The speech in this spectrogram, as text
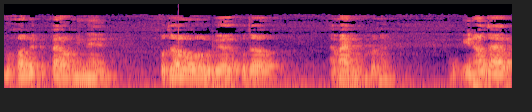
مخالف فرامین خدا و اولیای خدا عمل می‌کنن. اینها در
